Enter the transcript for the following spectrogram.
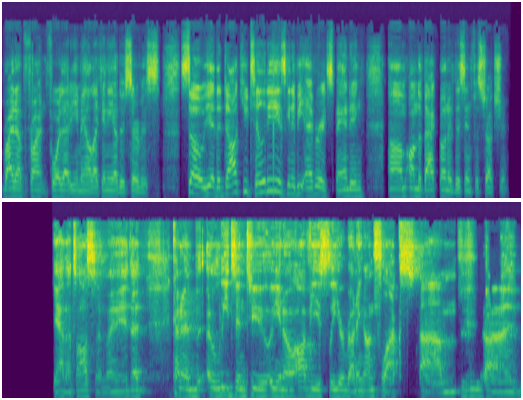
right up front for that email, like any other service. So yeah, the doc utility is going to be ever expanding um, on the backbone of this infrastructure. Yeah, that's awesome. I mean, that kind of leads into, you know, obviously you're running on Flux um, mm-hmm. uh,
